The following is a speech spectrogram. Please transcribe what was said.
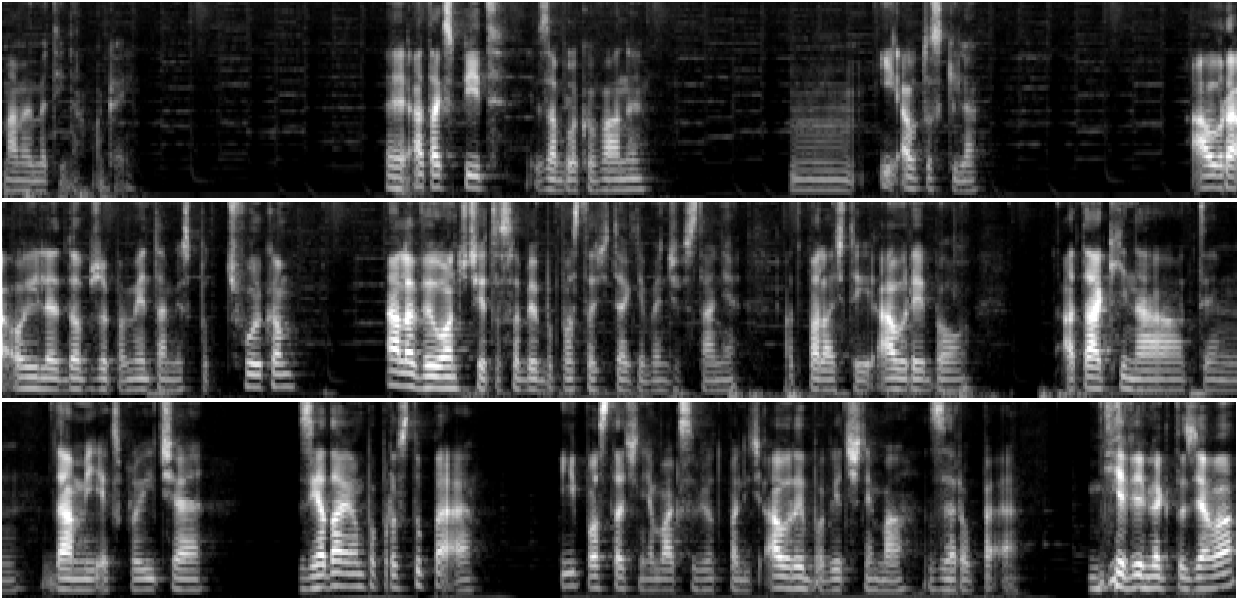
Mamy Metina, ok. E, Attack speed zablokowany. Mm, I autoskille. Aura, o ile dobrze pamiętam, jest pod czwórką, ale wyłączcie to sobie, bo postać i tak nie będzie w stanie odpalać tej aury, bo ataki na tym dummy exploicie zjadają po prostu PE. I postać nie ma jak sobie odpalić aury, bo wiecznie ma 0 PE. Nie wiem jak to działa,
